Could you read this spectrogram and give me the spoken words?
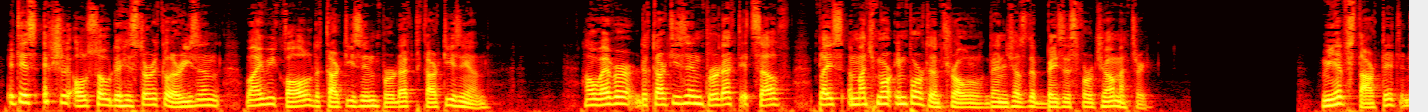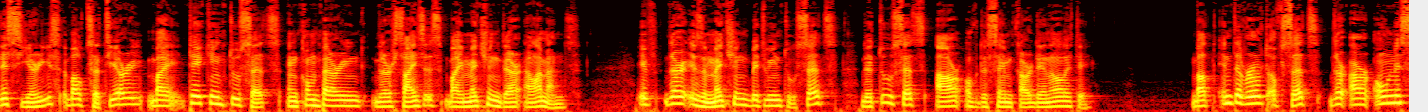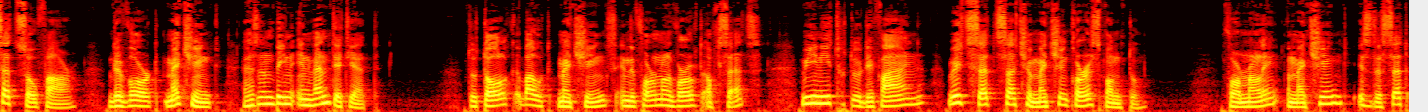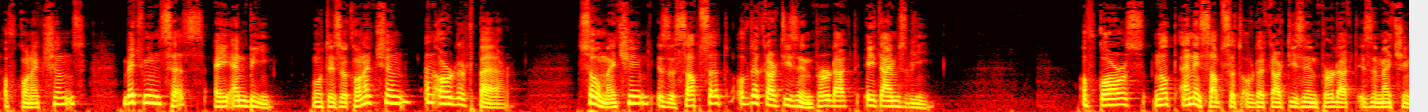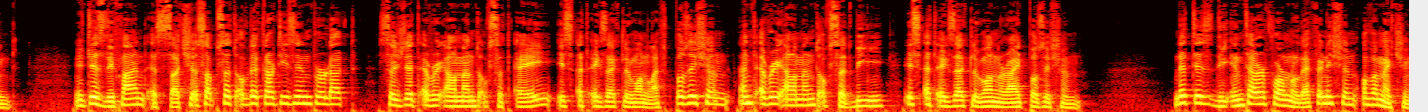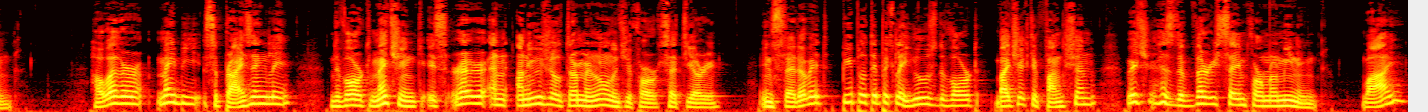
It is actually also the historical reason why we call the Cartesian product Cartesian. However, the Cartesian product itself plays a much more important role than just the basis for geometry. We have started this series about set theory by taking two sets and comparing their sizes by matching their elements. If there is a matching between two sets, the two sets are of the same cardinality. But in the world of sets, there are only sets so far. The word matching hasn't been invented yet. To talk about matchings in the formal world of sets, we need to define which set such a matching corresponds to. Formally, a matching is the set of connections between sets A and B. What is a connection? An ordered pair. So matching is a subset of the Cartesian product A times B. Of course, not any subset of the Cartesian product is a matching. It is defined as such a subset of the Cartesian product such that every element of set A is at exactly one left position and every element of set B is at exactly one right position. That is the entire formal definition of a matching. However, maybe surprisingly, the word matching is rather an unusual terminology for set theory. Instead of it, people typically use the word bijective function, which has the very same formal meaning. Why?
